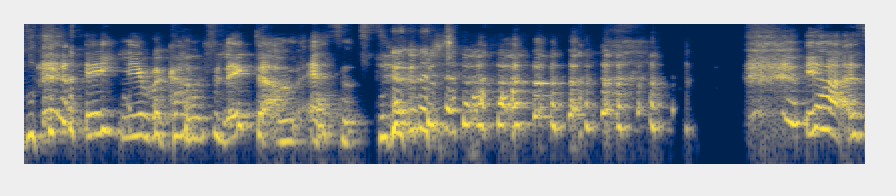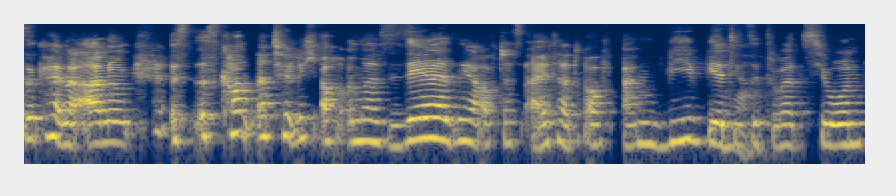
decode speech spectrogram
ich liebe Konflikte am Essenstisch. ja, also keine Ahnung. Es, es kommt natürlich auch immer sehr, sehr auf das Alter drauf an, wie wir ja. die Situation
